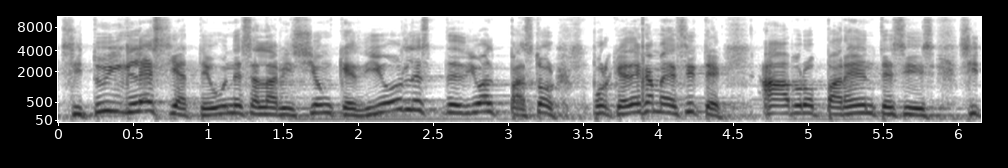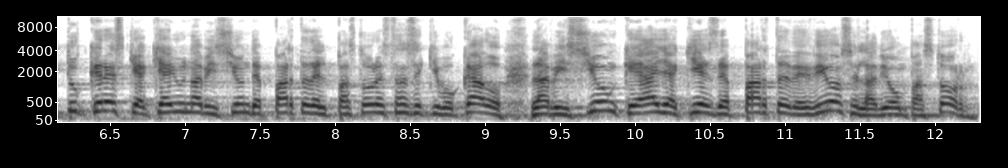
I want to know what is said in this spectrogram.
si tu iglesia te unes a la visión que Dios les dio al pastor, porque déjame decirte, abro paréntesis, si tú crees que aquí hay una visión de parte del pastor, estás equivocado. La visión que hay aquí es de parte de Dios, se la dio un pastor.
